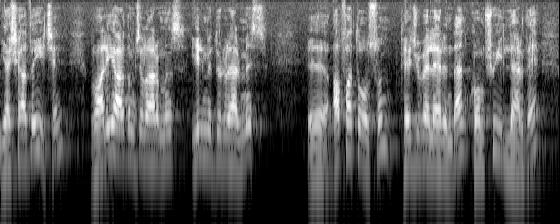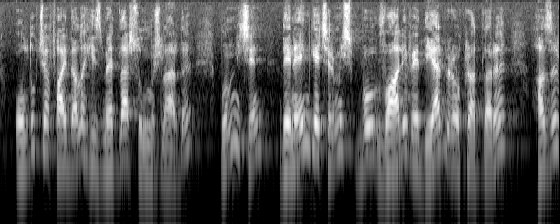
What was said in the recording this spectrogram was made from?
yaşadığı için vali yardımcılarımız, il müdürlerimiz, e, AFAD olsun tecrübelerinden komşu illerde oldukça faydalı hizmetler sunmuşlardı. Bunun için deneyim geçirmiş bu vali ve diğer bürokratları hazır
